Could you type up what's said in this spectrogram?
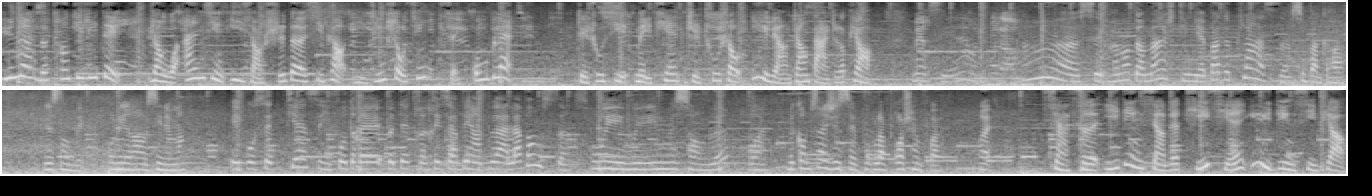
！Une heure de tranquillité，让我安静一小时的戏票已经售罄，c'est complet。这出戏每天只出售一两张打折票。Merci. Ah, c'est vraiment dommage qu'il n'y ait pas de place. C'est pas grave. Laisse tomber. On ira au cinéma. Et pour cette pièce, il faudrait peut-être réserver un peu à l'avance. Oui, oui, il me semble. Ouais. Mais comme ça, je sais pour la prochaine fois. Ouais. 下次一定想着提前预定戏票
